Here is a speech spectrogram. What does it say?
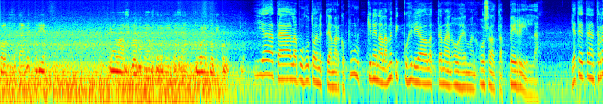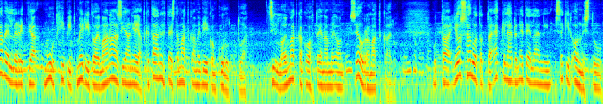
300 metriä. Ja Amsterdamiin tässä puolen tunnin. Ja täällä puhuu toimittaja Marko Pulkkinen. Alamme pikkuhiljaa olla tämän ohjelman osalta perillä. Jätetään travellerit ja muut hipit meditoimaan Aasiaan ja jatketaan yhteistä matkaamme viikon kuluttua. Silloin matkakohteenamme on seuramatkailu. Mutta jos haluat ottaa äkkilähdön etelään, niin sekin onnistuu.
